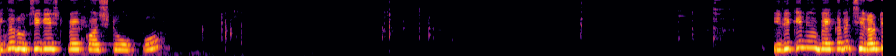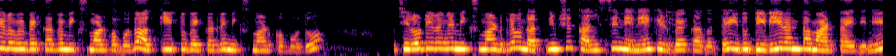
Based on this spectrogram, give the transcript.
ಈಗ ರುಚಿಗೆ ಎಷ್ಟು ಬೇಕೋ ಅಷ್ಟು ಉಪ್ಪು. ಇದಕ್ಕೆ ನೀವು ಬೇಕಾದ್ರೆ ಚಿರೋಟಿ ರವೆ ಬೇಕಾದ್ರೆ ಮಿಕ್ಸ್ ಮಾಡ್ಕೋಬೋದು, ಅಕ್ಕಿ ಹಿಟ್ಟು ಬೇಕಾದ್ರೆ ಮಿಕ್ಸ್ ಮಾಡ್ಕೋಬೋದು. ಚಿರೋಟಿ ರವೆ ಮಿಕ್ಸ್ ಮಾಡಿದ್ರೆ ಒಂದು ಹತ್ತು ನಿಮಿಷ ಕಲಸಿ ನೆನೆಯಕ್ಕೆ ಇಡಬೇಕಾಗುತ್ತೆ. ಇದು ದಿಢೀರ್ ಅಂತ ಮಾಡ್ತಾ ಇದ್ದೀನಿ.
